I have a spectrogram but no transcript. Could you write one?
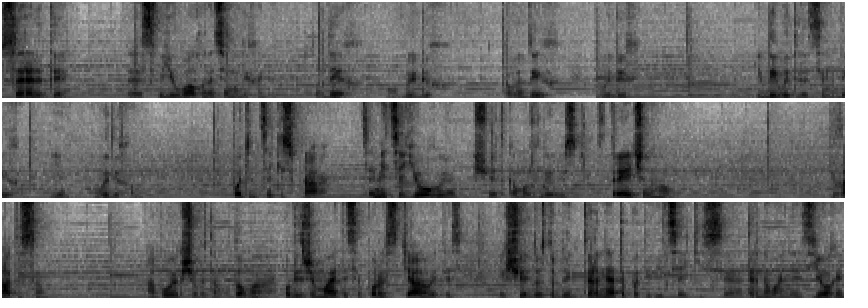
зсередити е, свою увагу на цьому диханні. Вдих, видих, вдих, видих. І дивитися цим дихом і видихом. Потім це якісь справи. Займіться йогою, якщо є така можливість, стретчингом, пілатесом. Або якщо ви там вдома, повіджимайтеся, порозтягуйтесь. Якщо є доступ до інтернету, подивіться якісь е, тренування з йоги.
